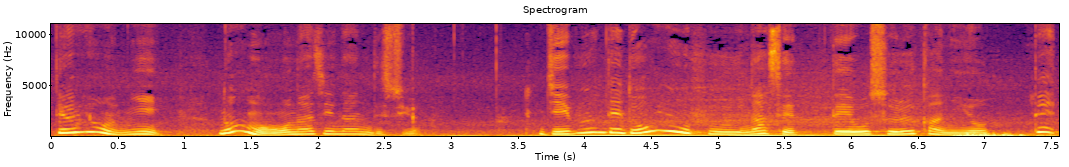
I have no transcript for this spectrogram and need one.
ていうように脳も同じなんですよ。自分でどういうふうな設定をするかによって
